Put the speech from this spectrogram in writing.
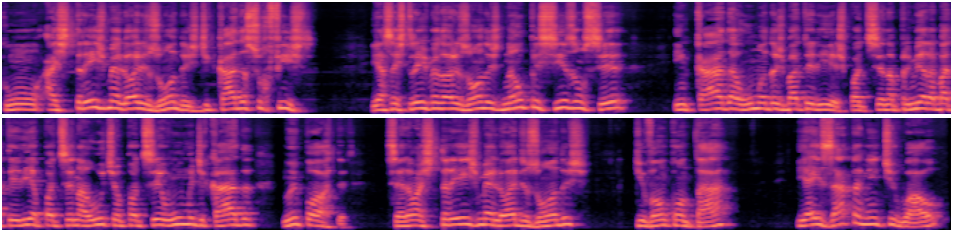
com as três melhores ondas de cada surfista. E essas três melhores ondas não precisam ser em cada uma das baterias. Pode ser na primeira bateria, pode ser na última, pode ser uma de cada, não importa. Serão as três melhores ondas que vão contar, e é exatamente igual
